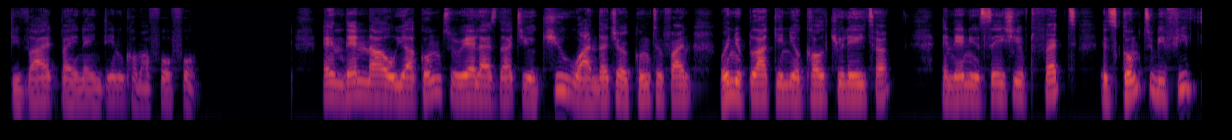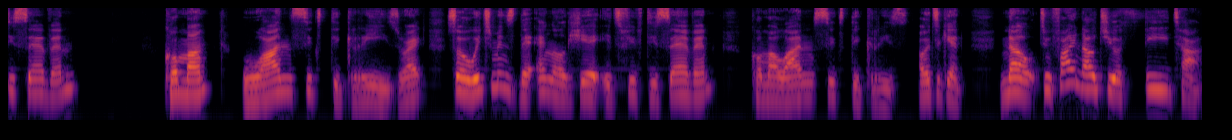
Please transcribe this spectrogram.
divide by 19,44. And then now you are going to realize that your Q1 that you're going to find when you plug in your calculator and then you say shift fact, it's going to be 57, comma 16 degrees, right? So which means the angle here it's 57, comma 16 degrees. Oh, it's again. Now to find out your theta,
